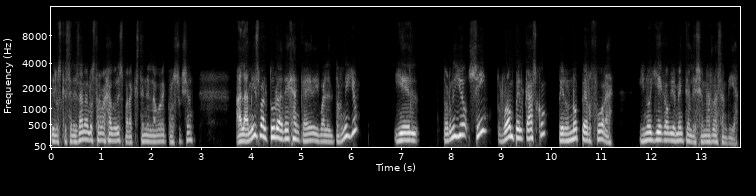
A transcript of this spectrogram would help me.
de los que se les dan a los trabajadores para que estén en la obra de construcción. A la misma altura dejan caer igual el tornillo y el tornillo sí rompe el casco, pero no perfora y no llega obviamente a lesionar la sandía.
